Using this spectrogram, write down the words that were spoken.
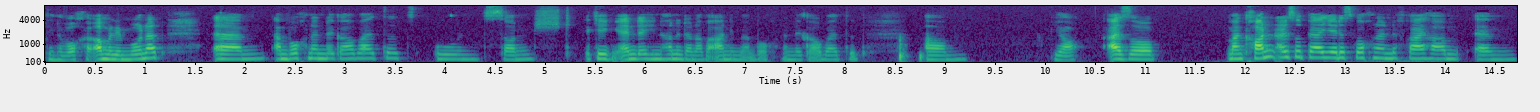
in der Woche, einmal im Monat, ähm, am Wochenende gearbeitet und sonst gegen Ende hin habe ich dann aber auch nicht mehr am Wochenende gearbeitet. Ähm, ja, also man kann also bei jedes Wochenende frei haben. Ähm,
